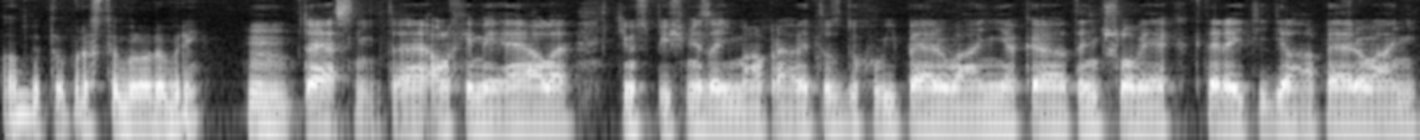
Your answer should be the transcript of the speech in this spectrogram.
aby to prostě bylo dobrý. Hmm, to je jasný, to je alchymie, ale tím spíš mě zajímá právě to vzduchové pérování, jak eh, ten člověk, který ti dělá pérování,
